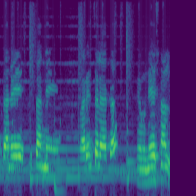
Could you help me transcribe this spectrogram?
ఇతని ఇతన్ని భరించలేక మేము national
